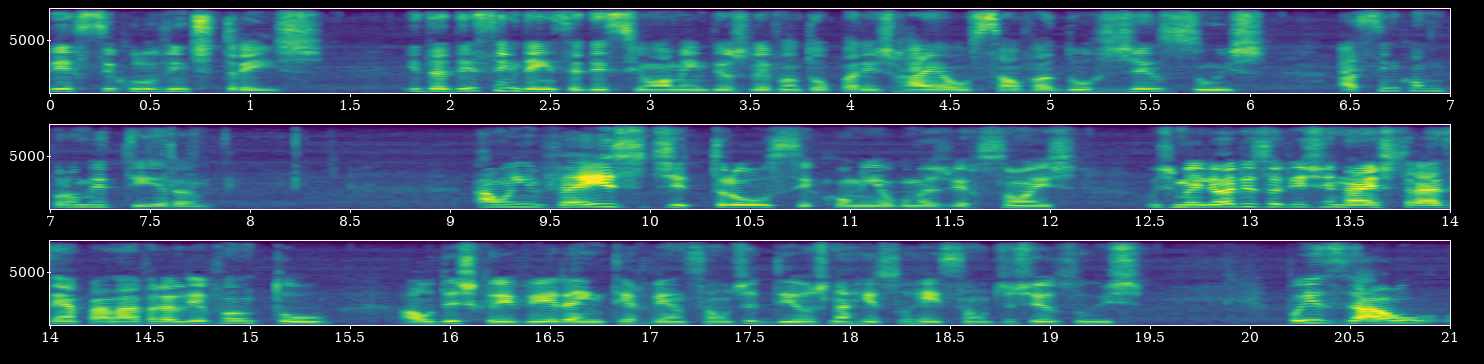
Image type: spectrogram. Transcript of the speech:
Versículo 23. E da descendência desse homem Deus levantou para Israel o Salvador Jesus, assim como prometera. Ao invés de trouxe, como em algumas versões, os melhores originais trazem a palavra levantou ao descrever a intervenção de Deus na ressurreição de Jesus. Pois, ao,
